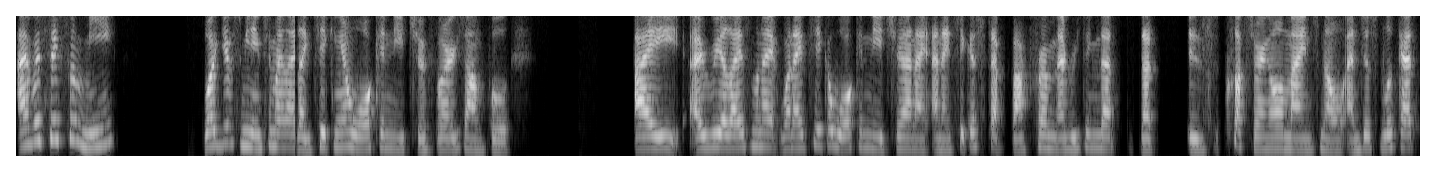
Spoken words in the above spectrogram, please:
I would say for me, what gives meaning to my life, like taking a walk in nature, for example, I I realize when I when I take a walk in nature and I and I take a step back from everything that that is cluttering our minds now and just look at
